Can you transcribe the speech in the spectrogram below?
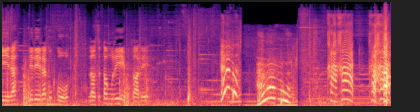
ดีๆนะ ดีๆนะกุ๊กกู เราจะต้องรีบตอนนี้ ขาขาดขาขาด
